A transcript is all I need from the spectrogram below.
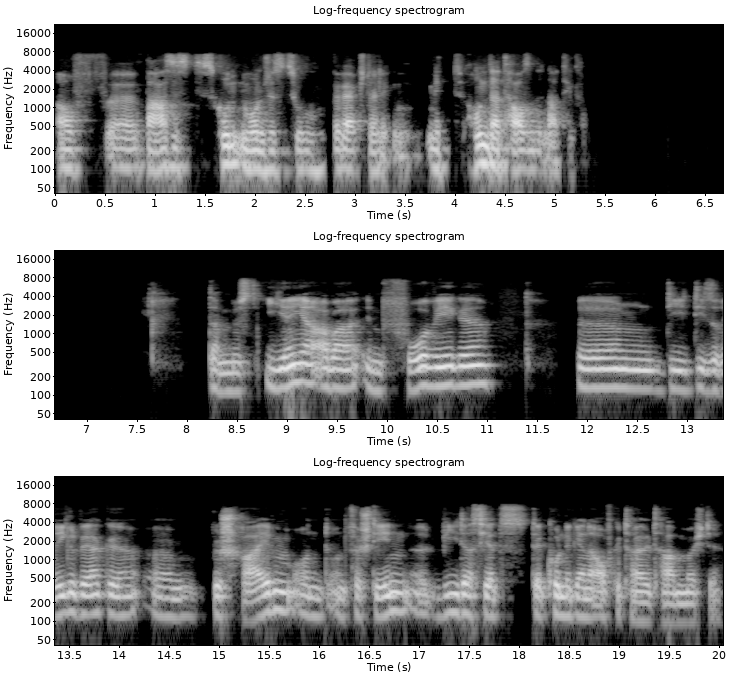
auf äh, Basis des Kundenwunsches zu bewerkstelligen mit Hunderttausenden Artikeln. Da müsst ihr ja aber im Vorwege die, diese Regelwerke ähm, beschreiben und, und verstehen, äh, wie das jetzt der Kunde gerne aufgeteilt haben möchte.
